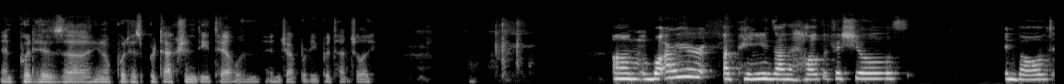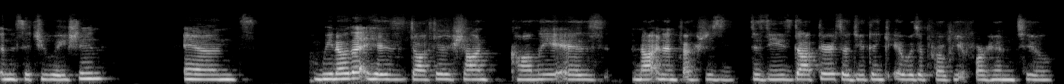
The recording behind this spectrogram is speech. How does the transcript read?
and put his uh, you know put his protection detail in, in jeopardy potentially. Um, what are your opinions on the health officials involved in the situation? And we know that his doctor, Sean Conley, is not an infectious disease doctor. So, do you think it was appropriate for him to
